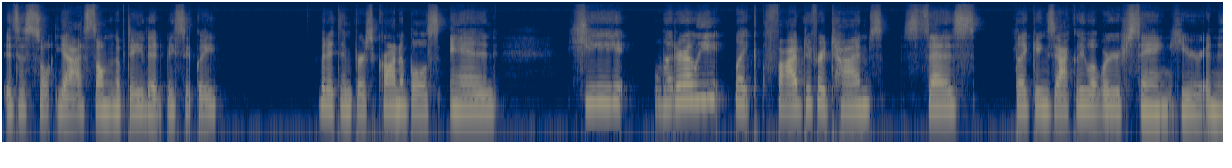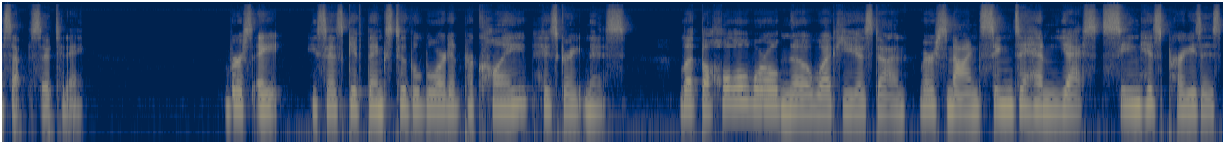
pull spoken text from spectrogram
it's a yeah, a song of David, basically. But it's in First Chronicles. And he literally like five different times says like exactly what we're saying here in this episode today. Verse 8, he says, Give thanks to the Lord and proclaim his greatness. Let the whole world know what he has done. Verse 9 Sing to him, yes, sing his praises.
